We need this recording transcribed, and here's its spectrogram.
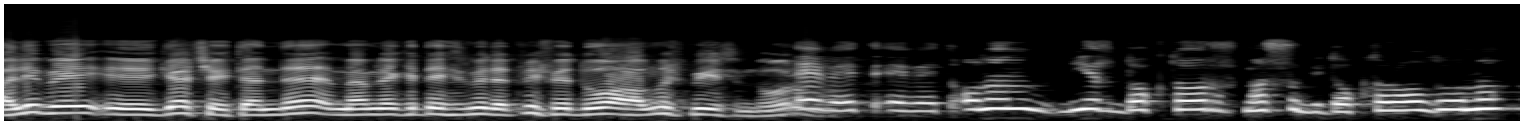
Ali Bey e, gerçekten de memlekete hizmet etmiş ve dua almış bir isim. Doğru mu? Evet evet onun bir doktor nasıl bir doktor olduğunu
